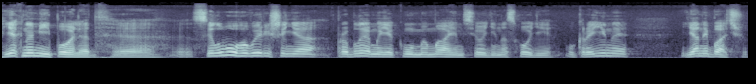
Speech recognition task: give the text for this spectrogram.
як на мій погляд, е, силового вирішення проблеми, яку ми маємо сьогодні на сході України, я не бачу.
